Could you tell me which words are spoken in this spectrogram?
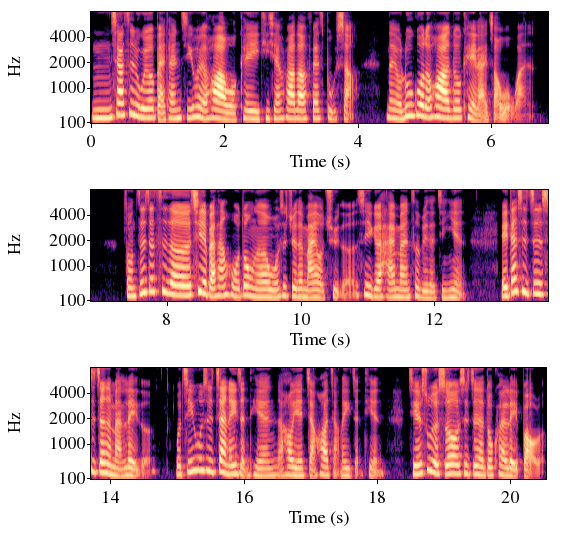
嗯，下次如果有摆摊机会的话，我可以提前发到 Facebook 上。那有路过的话，都可以来找我玩。总之，这次的企业摆摊活动呢，我是觉得蛮有趣的，是一个还蛮特别的经验。诶，但是真是真的蛮累的，我几乎是站了一整天，然后也讲话讲了一整天，结束的时候是真的都快累爆了。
